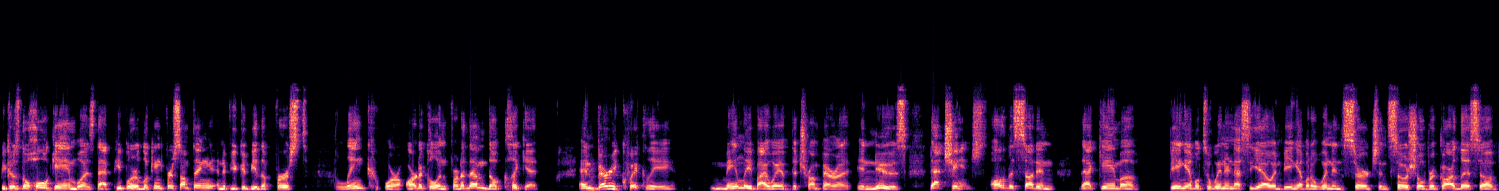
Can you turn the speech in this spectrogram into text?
because the whole game was that people are looking for something and if you could be the first link or article in front of them, they'll click it. And very quickly, mainly by way of the Trump era in news, that changed. All of a sudden, that game of being able to win in SEO and being able to win in search and social, regardless of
